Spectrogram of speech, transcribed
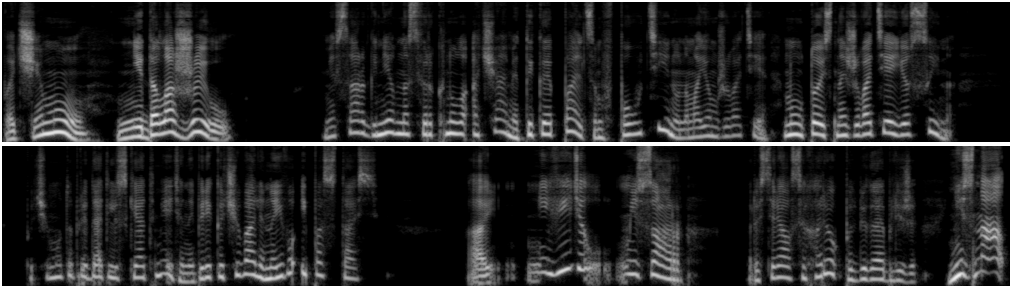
«Почему не доложил?» Миссар гневно сверкнула очами, тыкая пальцем в паутину на моем животе, ну, то есть на животе ее сына. Почему-то предательские отметины перекочевали на его ипостась. — А не видел, миссар? — растерялся Харек, подбегая ближе. — Не знал.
